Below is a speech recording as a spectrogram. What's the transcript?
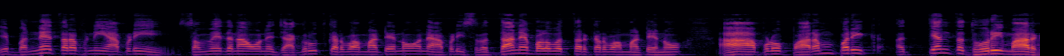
એ બંને તરફની આપણી સંવેદનાઓને જાગૃત કરવા માટેનો અને આપણી શ્રદ્ધાને બળવત્તર કરવા માટેનો આ આપણો પારંપરિક અત્યંત ધોરી માર્ગ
